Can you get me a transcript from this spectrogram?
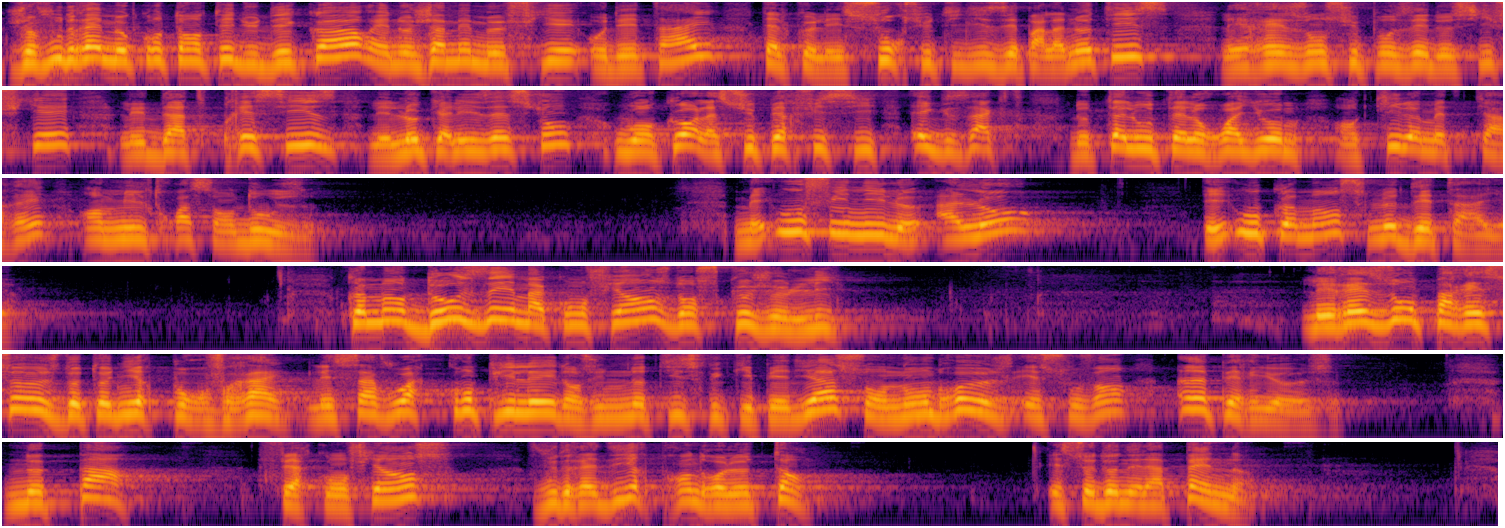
Je voudrais me contenter du décor et ne jamais me fier aux détails, tels que les sources utilisées par la notice, les raisons supposées de s'y fier, les dates précises, les localisations, ou encore la superficie exacte de tel ou tel royaume en kilomètres carrés en 1312. Mais où finit le halo et où commence le détail? Comment doser ma confiance dans ce que je lis? Les raisons paresseuses de tenir pour vrai les savoirs compilés dans une notice Wikipédia sont nombreuses et souvent impérieuses. Ne pas faire confiance voudrait dire prendre le temps et se donner la peine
